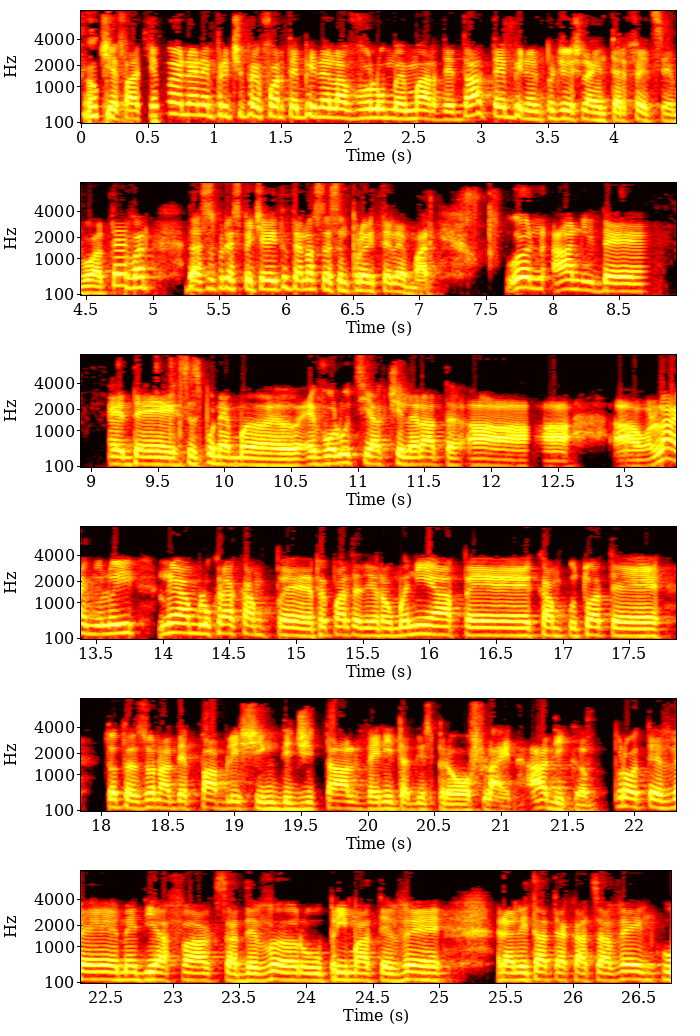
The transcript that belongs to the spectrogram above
Okay. Ce facem noi? Noi ne pricepem foarte bine la volume mari de date, bine, ne pricepem și la interfețe, whatever, dar să spunem, specialitatea noastră sunt proiectele mari. În anii de, de să spunem, evoluție accelerată a, a a online-ului. Noi am lucrat cam pe, pe partea din România, pe cam cu toate toată zona de publishing digital venită dinspre offline. Adică ProTV, Mediafax, Adevărul, Prima TV, Realitatea Cațavencu,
